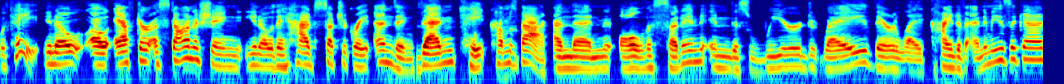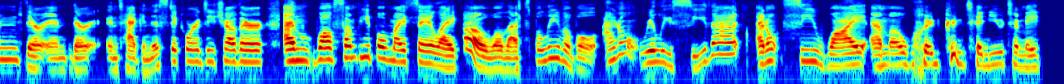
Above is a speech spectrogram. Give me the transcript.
with Kate. You know, uh, after Astonishing, you know, they had such a great ending. Then Kate comes back, and then all of a sudden, in this weird way, they're like kind of enemies again. They're in, they're antagonistic towards each other. And while some people might say like, "Oh, well, that's believable," I don't really see that. I don't see why Emma would continue to make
